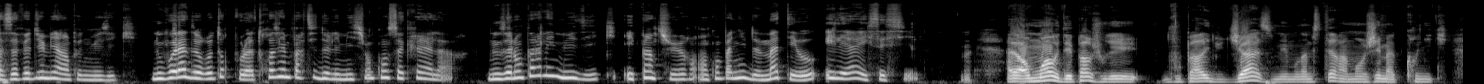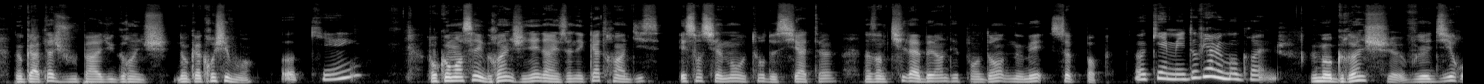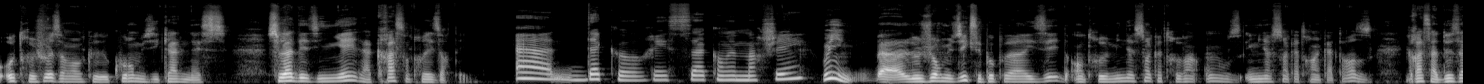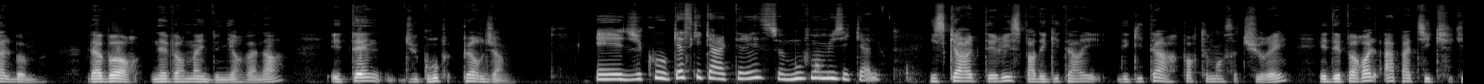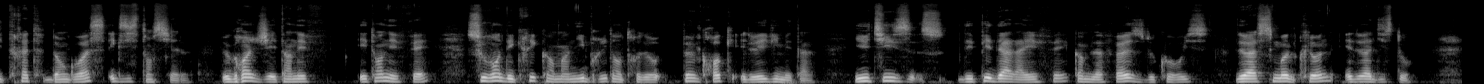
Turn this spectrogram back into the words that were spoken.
Ah, ça fait du bien un peu de musique. Nous voilà de retour pour la troisième partie de l'émission consacrée à l'art. Nous allons parler musique et peinture en compagnie de Mathéo, Eléa et Cécile. Alors moi, au départ, je voulais vous parler du jazz, mais mon hamster a mangé ma chronique. Donc à la place, je vais vous parler du grunge. Donc accrochez-vous. Hein. Ok. Pour commencer, le grunge est né dans les années 90, essentiellement autour de Seattle, dans un petit label indépendant nommé Sub Pop. Ok, mais d'où vient le mot grunge? Le mot grunge voulait dire autre chose avant que le courant musical naisse. Cela désignait la crasse entre les orteils. Ah, d'accord. Et ça a quand même marché? Oui, bah, le genre musique s'est popularisé entre 1991 et 1994 grâce à deux albums. D'abord Nevermind de Nirvana et Ten du groupe Pearl Jam. Et du coup, qu'est-ce qui caractérise ce mouvement musical? Il se caractérise par des, des guitares fortement saturées et des paroles apathiques qui traitent d'angoisse existentielle. Le grunge est, en effet souvent décrit comme un hybride entre le punk rock et le heavy metal. Il utilise des pédales à effet comme la fuzz, le chorus, de la small clone et de la disto.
